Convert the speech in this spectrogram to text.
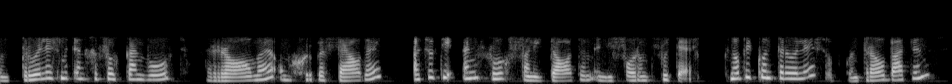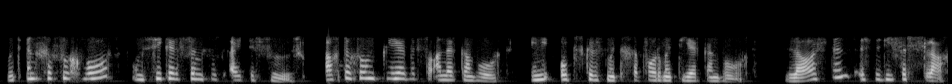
Kontroles moet ingevoeg kan word, rame om groepe velde, asook die invoeg van die datum in die vormvoeter. Knoppie kontroles op control buttons moet ingevoeg word om sekere funksies uit te voer. Agtergrondkleur moet verander kan word en die opskrif moet geformateer kan word. Laastens is dit die verslag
